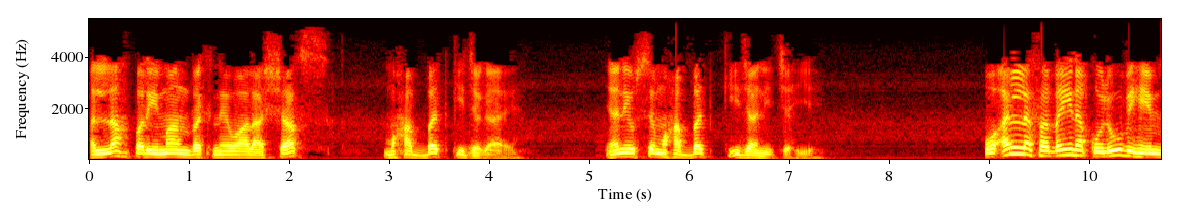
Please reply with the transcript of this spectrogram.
اللہ پر ایمان رکھنے والا شخص محبت کی جگہ ہے۔ یعنی اس سے محبت کی جانی چاہیے۔ وہ اللہ بین قلوبہم،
